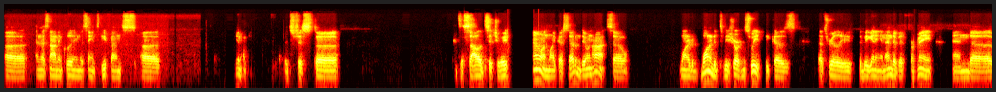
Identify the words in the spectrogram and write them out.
uh, and that's not including the Saints defense. Uh, you know, it's just uh, it's a solid situation now, and like I said, I'm doing hot, so wanted to, wanted it to be short and sweet because that's really the beginning and end of it for me, and uh,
